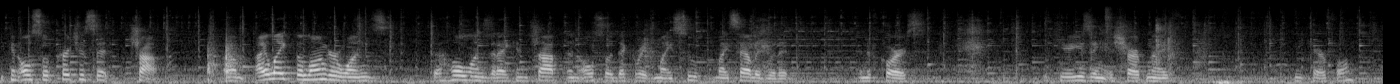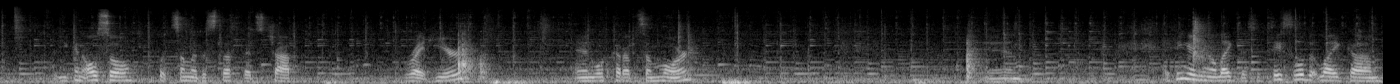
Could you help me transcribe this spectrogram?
You can also purchase it chopped. Um, I like the longer ones, the whole ones that I can chop and also decorate my soup, my salad with it. And of course, if you're using a sharp knife, be careful. You can also put some of the stuff that's chopped right here. And we'll cut up some more. And I think you're gonna like this. It tastes a little bit like um,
